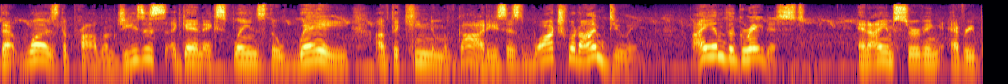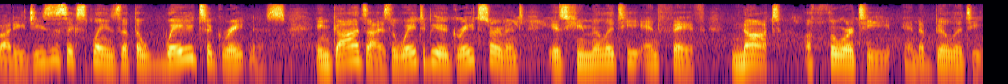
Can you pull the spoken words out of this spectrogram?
that was the problem. Jesus again explains the way of the kingdom of God. He says, Watch what I'm doing. I am the greatest and I am serving everybody. Jesus explains that the way to greatness, in God's eyes, the way to be a great servant is humility and faith, not authority and ability,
